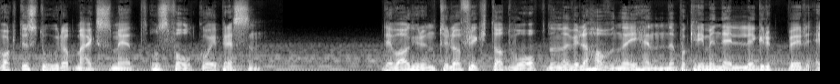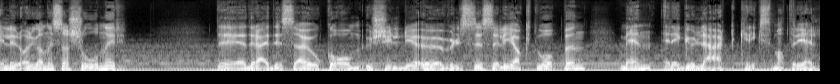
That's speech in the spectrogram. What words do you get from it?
vakte stor oppmerksomhet hos folk og i pressen. Det var grunn til å frykte at våpnene ville havne i hendene på kriminelle grupper eller organisasjoner. Det dreide seg jo ikke om uskyldige øvelses- eller jaktvåpen, men regulært krigsmateriell.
